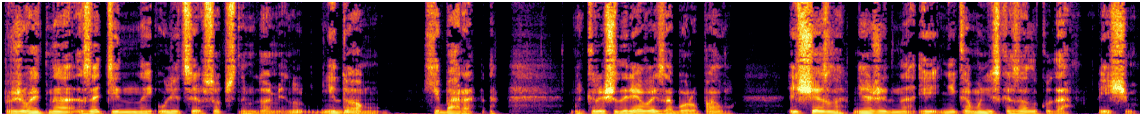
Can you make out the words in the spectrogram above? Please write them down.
Проживает на Затинной улице в собственном доме. Ну, не дом, хибара. Крыша дырявая, забор упал. Исчезла неожиданно и никому не сказала, куда. Ищем.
